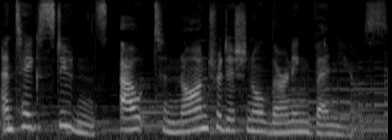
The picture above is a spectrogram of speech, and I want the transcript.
and take students out to non traditional learning venues.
